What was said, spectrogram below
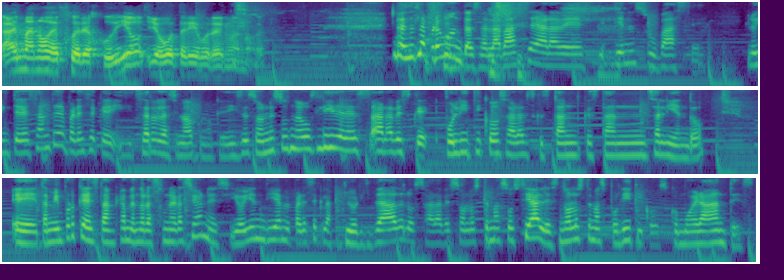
Ayman de fuera judío, yo votaría por Ayman No, esa es la pregunta, o sea, la base árabe tiene su base lo interesante me parece que, y está relacionado con lo que dices, son estos nuevos líderes árabes, que, políticos árabes que están, que están saliendo. Eh, también porque están cambiando las generaciones y hoy en día me parece que la prioridad de los árabes son los temas sociales, no los temas políticos, como era antes.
